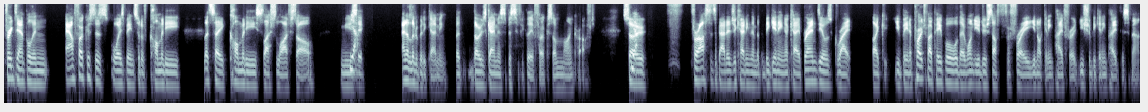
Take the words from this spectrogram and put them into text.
For example, in our focus has always been sort of comedy, let's say comedy slash lifestyle music. And a little bit of gaming. But those gamers specifically are focused on Minecraft. So yeah. f- for us, it's about educating them at the beginning. Okay, brand deals, great. Like you've been approached by people, they want you to do stuff for free. You're not getting paid for it. You should be getting paid this amount.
